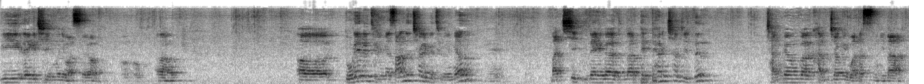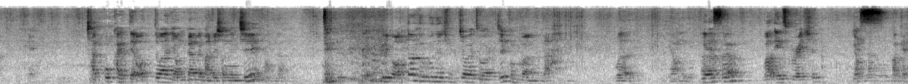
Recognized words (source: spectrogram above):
윌에게 질문이 왔어요. 어, 어, 어, 어, 노래를 들으면 사운드 트랙을 들으면 네. 마치 무대가 눈앞에 펼쳐지듯 장면과 감정이 와닿습니다. 작곡할 때 어떠한 영감을 받으셨는지 영감. 그리고 어떤 부분을 중점에 두었는지 궁금합니다. Well, 영. Yes, sir. Well, inspiration. Yes. 영감? Okay.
